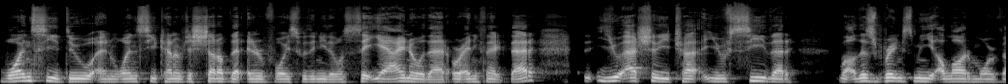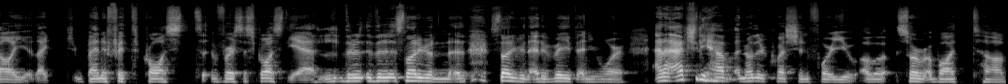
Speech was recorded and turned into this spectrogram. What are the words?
once you do, and once you kind of just shut up that inner voice within you that wants to say, "Yeah, I know that," or anything like that, you actually try. You see that. Well, this brings me a lot more value, like benefit cost versus cost. Yeah, there, there, it's not even it's not even a debate anymore. And I actually have another question for you, about, sort of about uh,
